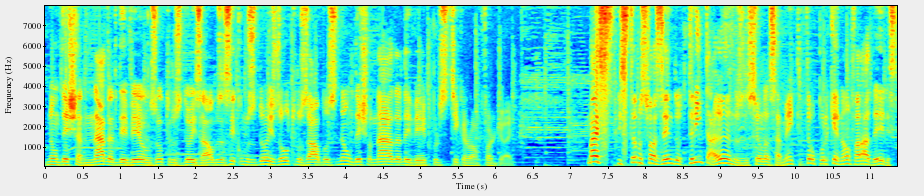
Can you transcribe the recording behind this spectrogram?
não deixa nada a dever aos outros dois álbuns, assim como os dois outros álbuns não deixam nada a dever por Stick Around for Joy. Mas estamos fazendo 30 anos do seu lançamento, então por que não falar deles?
